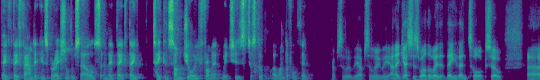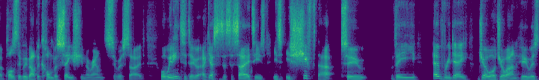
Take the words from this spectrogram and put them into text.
they've they've found it inspirational themselves and they've they've, they've taken some joy from it which is just a, a wonderful thing. Absolutely absolutely. And i guess as well the way that they then talk so uh, positively about the conversation around suicide what we need to do i guess as a society is, is, is shift that to the everyday Joe or Joanne who has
